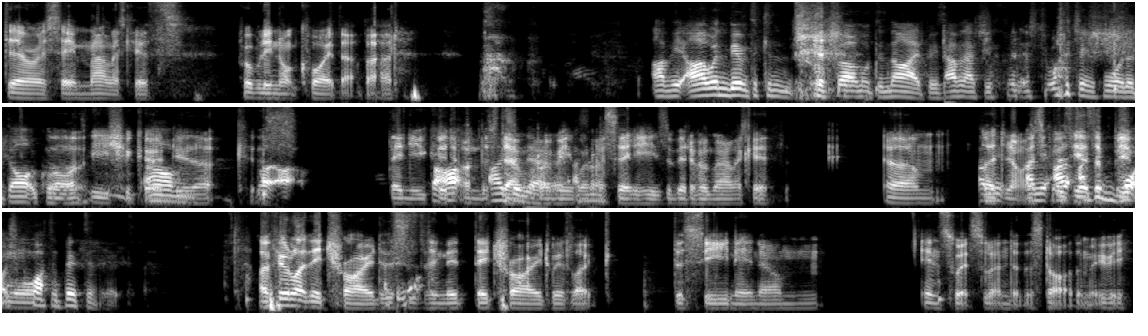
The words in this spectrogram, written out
dare I say, Malekiths. Probably not quite that bad. I mean, I wouldn't be able to con- confirm or deny it because I haven't actually finished watching Thor the Dark Well, you should go and do Um, that because then you could I- I understand don't what I mean when I say he's a bit of a Malekith. Um, I, mean, don't know. I, I, mean, suppose I, he I has a bit watch more. quite a bit of it. I feel like they tried. I This is the thing. They they tried with like the scene in um in Switzerland at the start of the movie.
